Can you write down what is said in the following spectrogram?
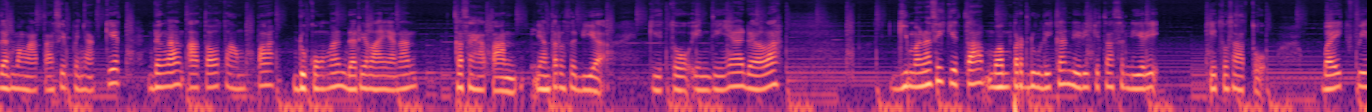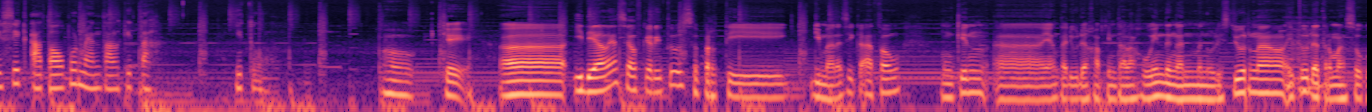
dan mengatasi penyakit dengan atau tanpa dukungan dari layanan kesehatan yang tersedia. Gitu. Intinya adalah gimana sih kita memperdulikan diri kita sendiri itu satu. Baik fisik ataupun mental kita. Itu. Oke. Eh, idealnya self care itu seperti gimana sih kak? Atau mungkin eh, yang tadi udah kak Pinta lakuin dengan menulis jurnal itu udah termasuk?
